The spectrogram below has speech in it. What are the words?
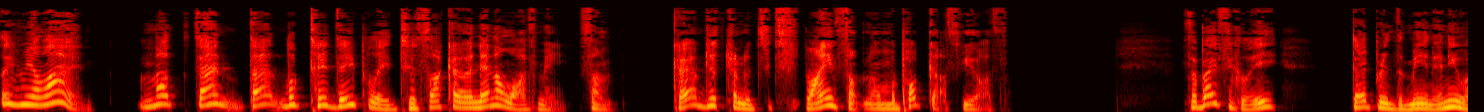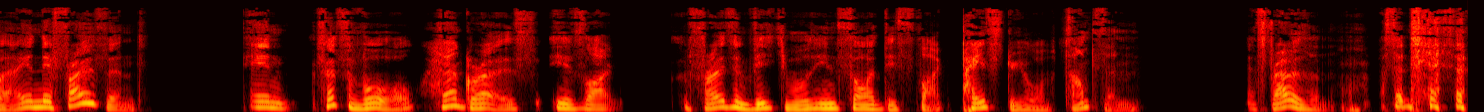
Leave me alone. I'm not, don't, don't look too deeply to psychoanalyze me. Some, okay. I'm just trying to explain something on the podcast for you guys. So basically, dad brings them in anyway and they're frozen. And first of all, how gross is like frozen vegetables inside this like pastry or something? It's frozen. I said,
